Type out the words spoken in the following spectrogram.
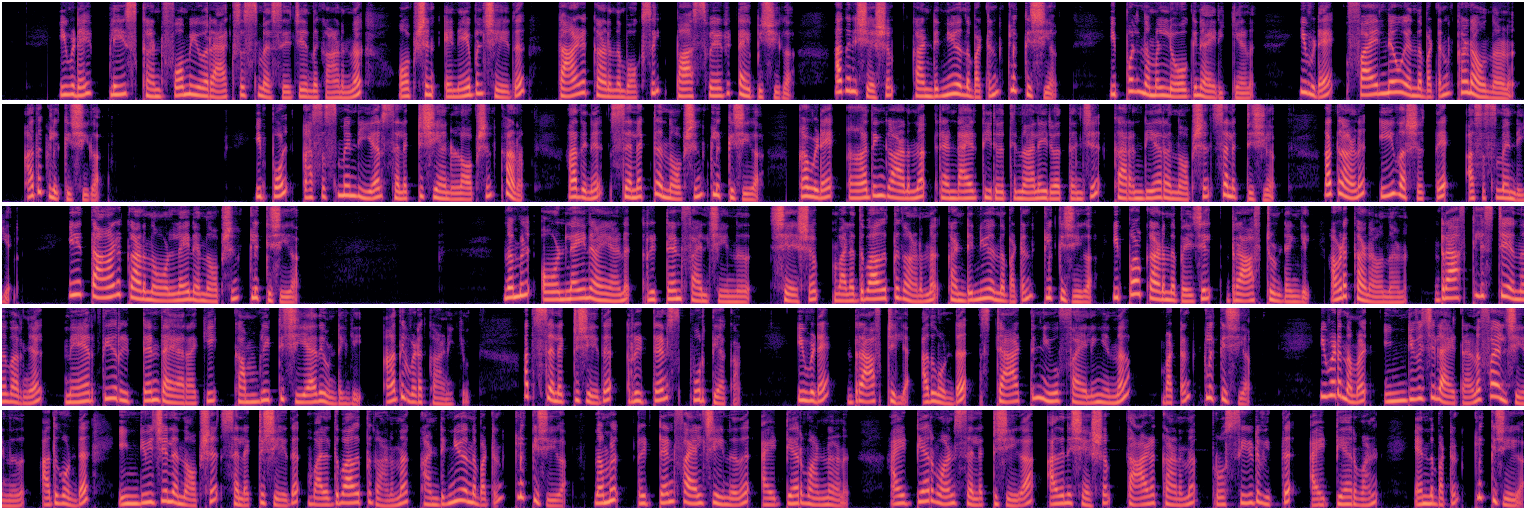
ഇവിടെ please confirm your access message എന്ന് കാണുന്ന ഓപ്ഷൻ എനേബിൾ ചെയ്ത് താഴെ കാണുന്ന ബോക്സിൽ പാസ്വേഡ് ടൈപ്പ് ചെയ്യുക. അതിനുശേഷം കണ്ടിന്യൂ എന്ന ബട്ടൺ ക്ലിക്ക് ചെയ്യാം. ഇപ്പോൾ നമ്മൾ ലോഗിൻ ആയിരിക്കുകയാണ്. ഇവിടെ ഫയൽ നൗ എന്ന ബട്ടൺ കാണാവുന്നതാണ്. അത് ക്ലിക്ക് ചെയ്യുക. ഇപ്പോൾ അസസ്മെന്റ് ഇയർ സെലക്ട് ചെയ്യാനുള്ള ഓപ്ഷൻ കാണാം. അതിന് സെലക്ട് എന്ന ഓപ്ഷൻ ക്ലിക്ക് ചെയ്യുക. അവിടെ ആദ്യം കാണുന്ന രണ്ടായിരത്തി ഇരുപത്തിനാല് ഇരുപത്തഞ്ച് കറണ്ട് ഇയർ എന്ന ഓപ്ഷൻ സെലക്ട് ചെയ്യുക. അതാണ് ഈ വർഷത്തെ അസസ്മെന്റ് ഇയർ ഇനി താഴെ കാണുന്ന ഓൺലൈൻ എന്ന ഓപ്ഷൻ ക്ലിക്ക് ചെയ്യുക. നമ്മൾ ഓൺലൈനായാണ് റിട്ടേൺ ഫയൽ ചെയ്യുന്നത്. ശേഷം വലതുഭാഗത്ത് കാണുന്ന കണ്ടിന്യൂ എന്ന ബട്ടൺ ക്ലിക്ക് ചെയ്യുക. ഇപ്പോൾ കാണുന്ന പേജിൽ ഡ്രാഫ്റ്റ് ഉണ്ടെങ്കിൽ അവിടെ കാണാവുന്നതാണ്. ഡ്രാഫ്റ്റ് ലിസ്റ്റ് എന്ന് പറഞ്ഞാൽ നേരത്തെ റിട്ടേൺ തയ്യാറാക്കി കംപ്ലീറ്റ് ചെയ്യാതെ ഉണ്ടെങ്കിൽ അതിവിടെ കാണിക്കും. അത് സെലക്ട് ചെയ്ത് റിട്ടേൺസ് പൂർത്തിയാക്കാം. ഇവിടെ ഡ്രാഫ്റ്റ് ഇല്ല. അതുകൊണ്ട് സ്റ്റാർട്ട് ന്യൂ ഫയലിംഗ് എന്ന ബട്ടൺ ക്ലിക്ക് ചെയ്യാം. ഇവിടെ നമ്മൾ ഇൻഡിവിജ്വൽ ആയിട്ടാണ് ഫയൽ ചെയ്യുന്നത്. അതുകൊണ്ട് ഇൻഡിവിജ്വൽ എന്ന ഓപ്ഷൻ സെലക്ട് ചെയ്ത് വലതുഭാഗത്ത് കാണുന്ന കണ്ടിന്യൂ എന്ന ബട്ടൺ ക്ലിക്ക് ചെയ്യുക. നമ്മൾ റിട്ടേൺ ഫയൽ ചെയ്യുന്നത് ഐ ടി ആർ വൺ ആണ്. I T R one select ചെയ്യുക അതിനുശേഷം താഴെ കാണുന്ന proceed with I T R one എന്ന ബട്ടൺ ക്ലിക്ക് ചെയ്യുക.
